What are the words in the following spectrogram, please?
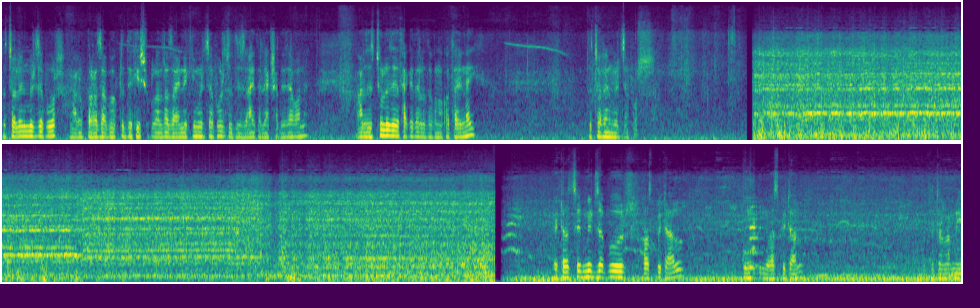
তো চলেন মির্জাপুর। আরও পারা যাব, একটু দেখি শুক্লালদা যায় নাকি মির্জাপুর। যদি যায়, তাহলে একসাথে যাব না। আর যদি চলে যেতে থাকে তাহলে তো কোনো কথাই নাই। তো চলেন মির্জাপুর। এটা হচ্ছে Mirzapur hospital, Kumudini hospital. Hospital আমি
